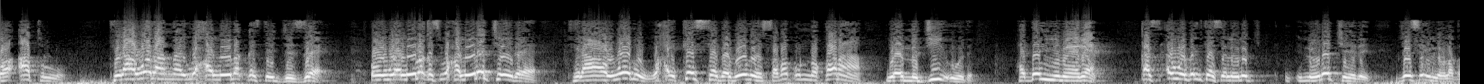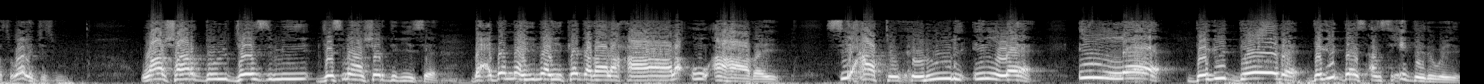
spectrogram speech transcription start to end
waa atlu. Tilaawadana waxaa loola qastay jaza oo waa loola qastay waxaa loola jeedaa tilaawadu waxay ka sababooba sabab u noqonaa waa maji-ooda. Hadday yimaadaan qas awalba intaasa loola loola jeeday jase in loola qasto waa la jasmiye waa sharduljasmi jasmaha shardigiisa bacda nahyi nahyi ka gadaala xaalo u ahaaday. Sixatu xuluuli ilaa ilaa degidooda degiddaas ansixideeda weeye.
